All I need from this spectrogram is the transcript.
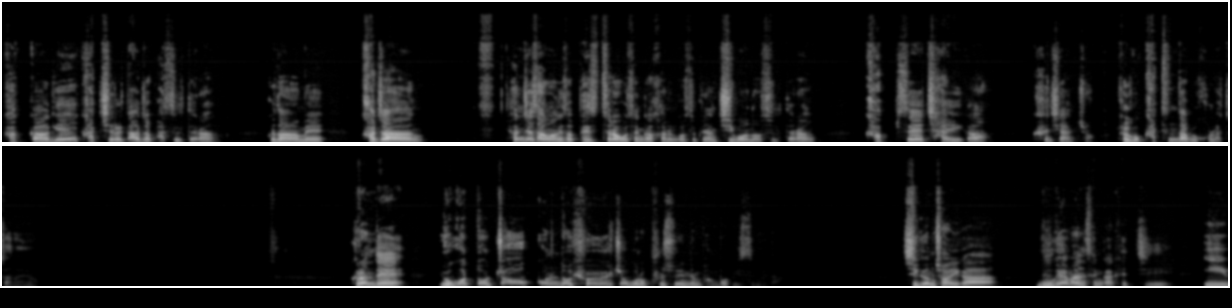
각각의 가치를 따져봤을 때랑 그 다음에 가장 현재 상황에서 베스트라고 생각하는 것을 그냥 집어넣었을 때랑 값의 차이가 크지 않죠. 결국 같은 답을 골랐잖아요. 그런데 이것도 조금 더 효율적으로 풀 수 있는 방법이 있습니다. 지금 저희가 무게만 생각했지 이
